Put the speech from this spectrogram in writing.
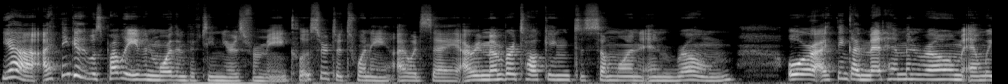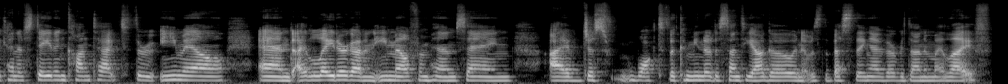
Yeah, I think it was probably even more than 15 years for me, closer to 20, I would say. I remember talking to someone in Rome, or I think I met him in Rome and we kind of stayed in contact through email. And I later got an email from him saying, I've just walked the Camino de Santiago and it was the best thing I've ever done in my life.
